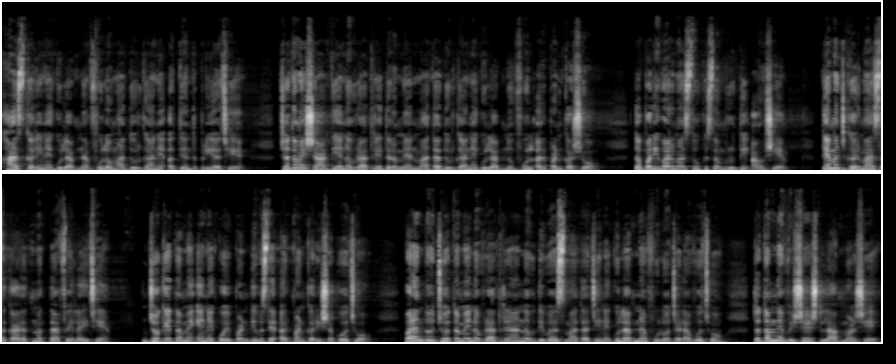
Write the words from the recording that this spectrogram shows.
ખાસ કરીને ગુલાબના ફૂલોમાં દુર્ગાને અત્યંત પ્રિય છે. જો તમે શારદીય નવરાત્રિ દરમિયાન માતા દુર્ગાને ગુલાબનું ફૂલ અર્પણ કરશો, તો પરિવારમાં સુખ સમૃદ્ધિ આવશે. તેમજ ઘરમાં સકારાત્મકતા ફેલાય છે. જો કે તમે એને કોઈ પણ દિવસે અર્પણ કરી શકો છો. પરંતુ જો તમે નવરાત્રિના નવ દિવસ માતાજીને ગુલાબના ફૂલો ચડાવો છો, તો તમને વિશેષ લાભ મળશે.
